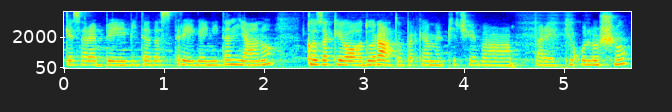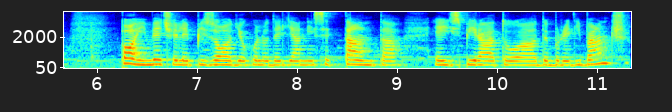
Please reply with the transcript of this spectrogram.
che sarebbe Vita da strega in italiano, cosa che ho adorato perché a me piaceva parecchio quello show. Poi invece l'episodio, quello degli anni 70, è ispirato a The Brady Bunch.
